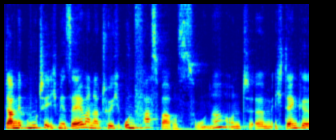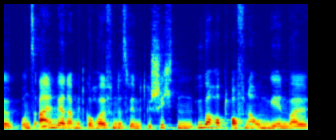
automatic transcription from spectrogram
damit mute ich mir selber natürlich Unfassbares zu. Ne? Und ähm, ich denke, uns allen wäre damit geholfen, dass wir mit Geschichten überhaupt offener umgehen, weil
